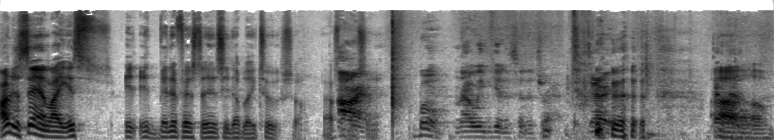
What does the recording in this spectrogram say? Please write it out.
I'm just saying, like, it's it, it benefits the NCAA too. So that's what all I'm right, saying. boom. Now we can get into the draft. Right. Um,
